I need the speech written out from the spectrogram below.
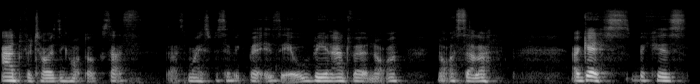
advertising hot dogs. That's that's my specific bit. Is it would be an advert, not a not a seller. I guess because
